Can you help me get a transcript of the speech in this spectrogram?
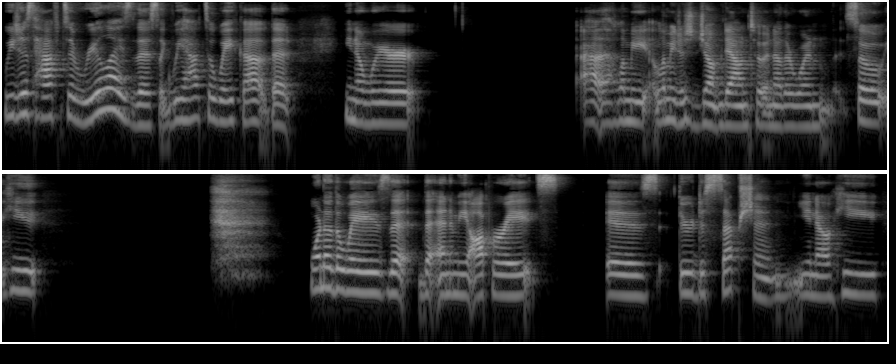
we just have to realize this. Like, we have to wake up that, you know, we're, uh, let me let me just jump down to another one. So he one of the ways that the enemy operates is through deception. You know, he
